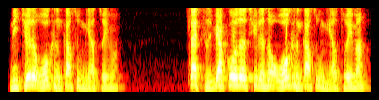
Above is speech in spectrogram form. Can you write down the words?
你觉得我肯告诉你要追吗？在指标过热区的时候，我肯告诉你要追吗？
